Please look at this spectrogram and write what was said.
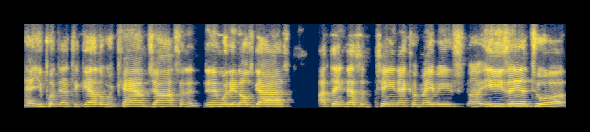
and you put that together with Cam Johnson and Dinwiddie and those guys, I think that's a team that could maybe uh, ease into a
